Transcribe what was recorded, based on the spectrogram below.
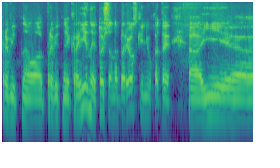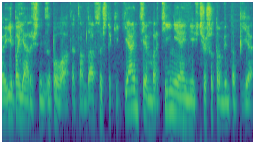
привітного привітної країни, точно на березки нюхати е, і, е, і бояришник запивати. Там да, все ж таки К'янті, Мартіні, ні, чи що там він там п'є.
